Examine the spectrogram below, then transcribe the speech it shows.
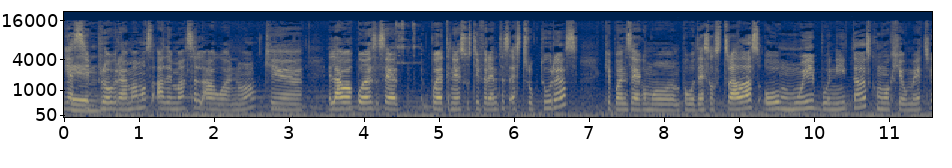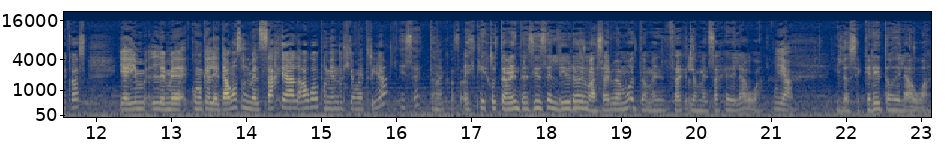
Y así em, programamos además el agua, ¿no? Que el agua puede, ser, puede tener sus diferentes estructuras que pueden ser como un poco desostradas o muy bonitas, como geométricas. Y ahí le como que le damos un mensaje al agua poniendo geometría. Exacto. es que justamente así es el libro de Masaru Emoto, los mensajes del agua. Ya. Y los secretos del agua.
